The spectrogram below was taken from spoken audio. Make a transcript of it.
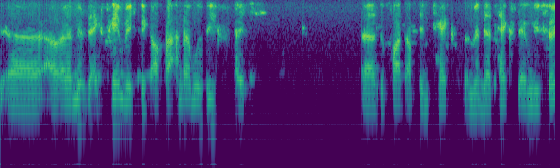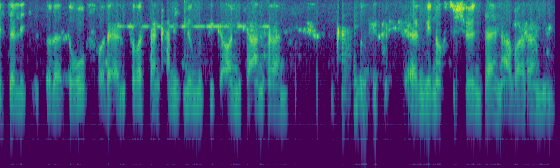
äh, oder mir ist es extrem wichtig, auch bei anderer Musik, ich äh, sofort auf den Text. Und wenn der Text irgendwie fürchterlich ist oder doof oder irgend sowas, dann kann ich mir Musik auch nicht anhören. Dann kann die Musik irgendwie noch so schön sein, aber dann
